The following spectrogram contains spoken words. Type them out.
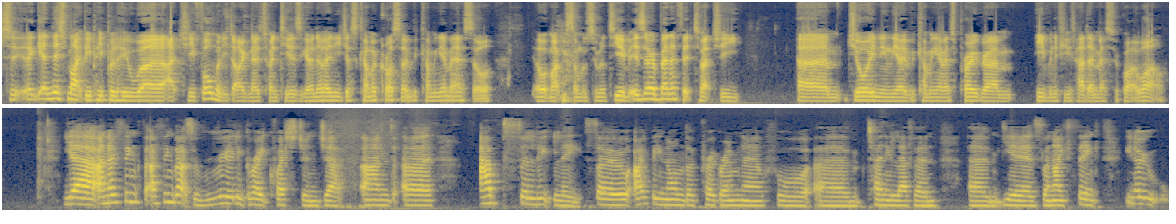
to again? This might be people who were actually formally diagnosed twenty years ago and have only just come across overcoming MS, or or it might be someone similar to you. But is there a benefit to actually um, joining the Overcoming MS program, even if you've had MS for quite a while? Yeah, and I think I think that's a really great question, Geoff. And uh, absolutely. So I've been on the program now for um, 10, 11 um, years. And I think, you know,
